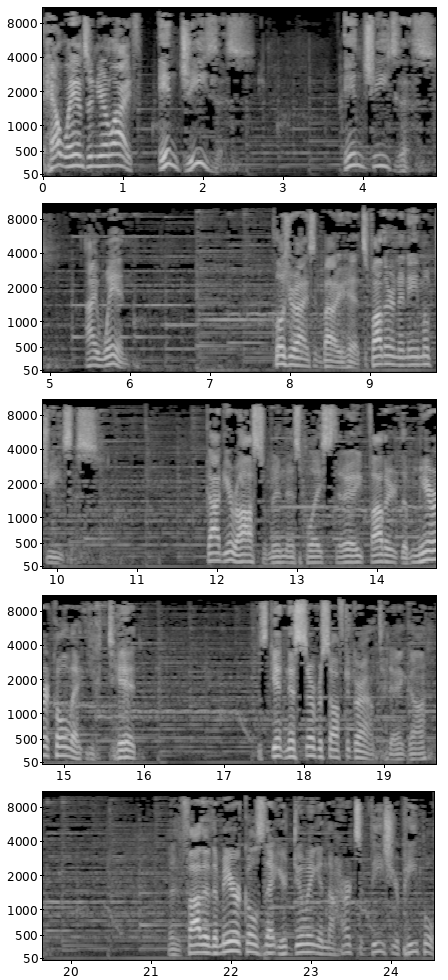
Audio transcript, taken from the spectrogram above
hell lands in your life, in Jesus, in Jesus, I win. Close your eyes and bow your heads. Father, in the name of Jesus, God, you're awesome in this place today. Father, the miracle that you did is getting this service off the ground today, God. And Father, the miracles that you're doing in the hearts of these, your people,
